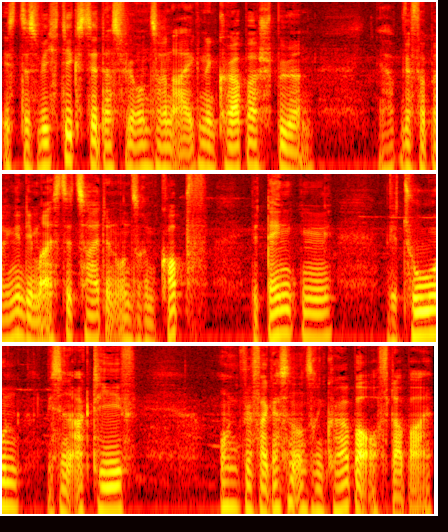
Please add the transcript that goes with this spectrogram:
ist das Wichtigste, dass wir unseren eigenen Körper spüren. Ja, wir verbringen die meiste Zeit in unserem Kopf, wir denken, wir tun, wir sind aktiv und wir vergessen unseren Körper oft dabei.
